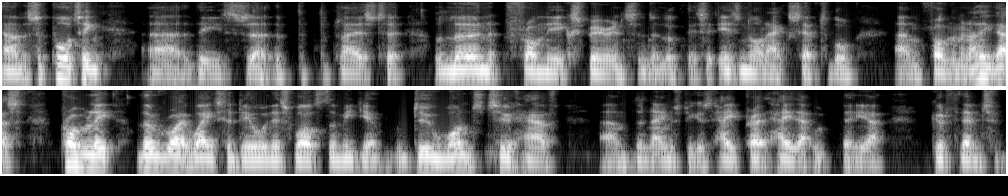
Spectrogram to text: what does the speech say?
um, supporting these the, the, players to learn from the experience and that look, this is not acceptable. Um, from them, and I think that's probably the right way to deal with this. Whilst the media do want to have um, the names, because hey, pre- hey, that would be good for them to,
